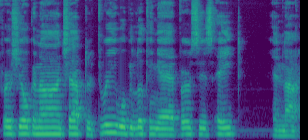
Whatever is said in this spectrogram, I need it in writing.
First Yochanan chapter 3, we'll be looking at verses 8 and 9.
